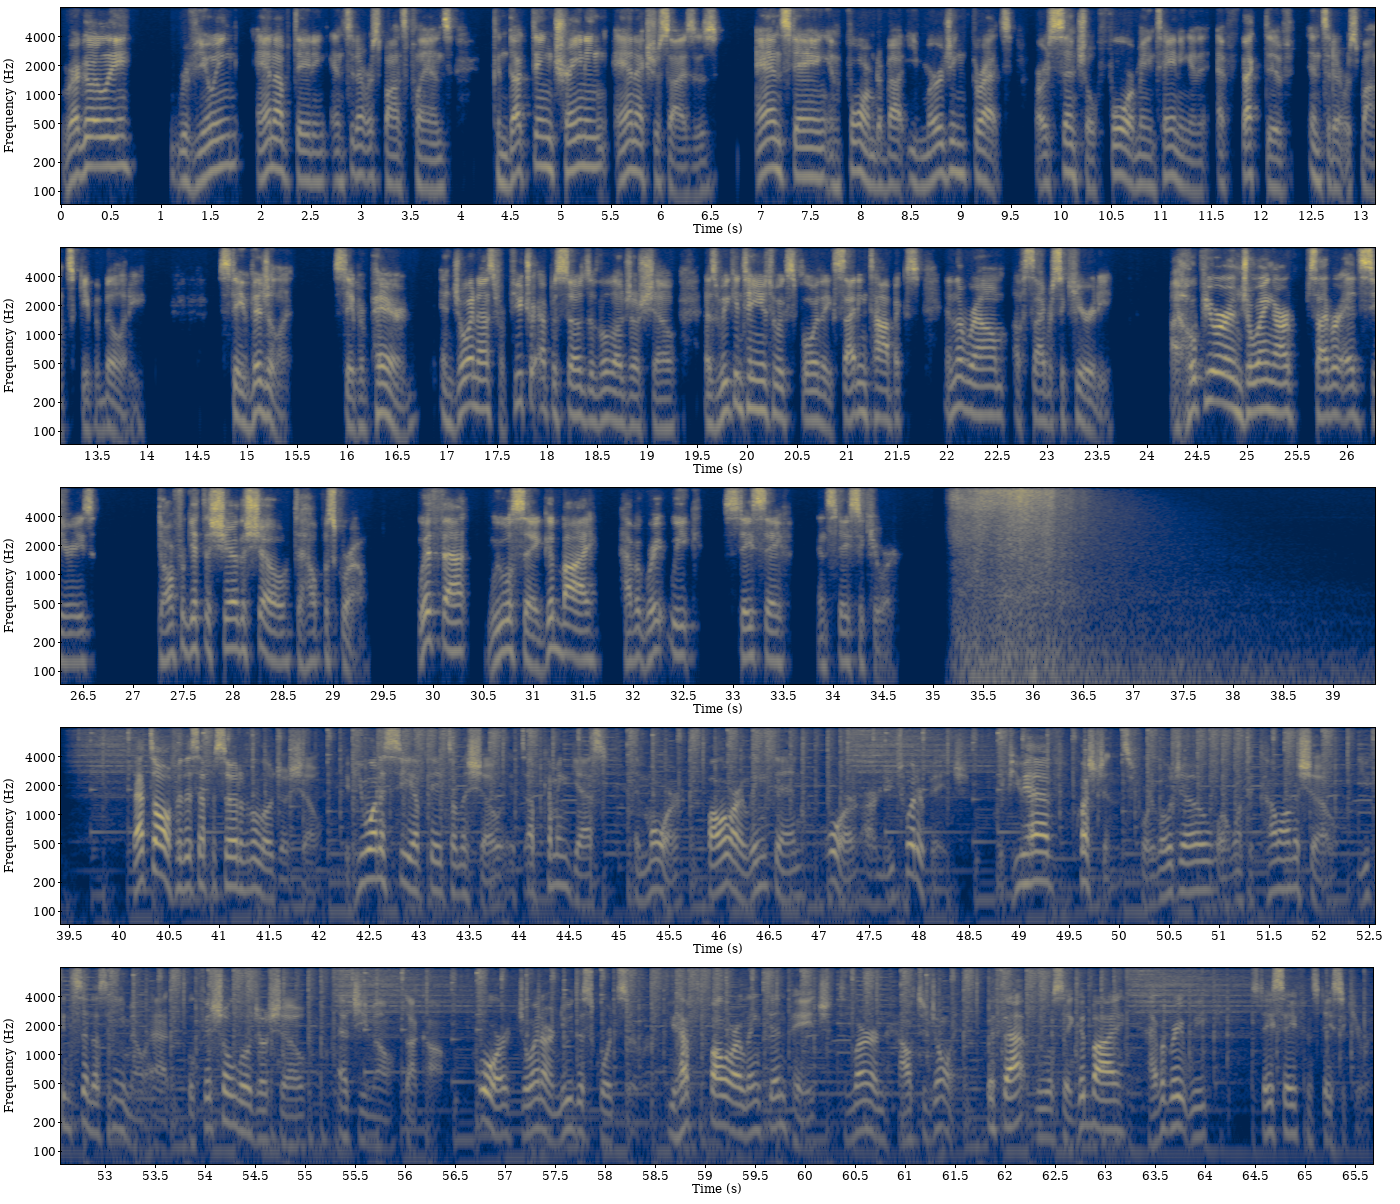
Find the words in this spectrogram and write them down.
Regularly reviewing and updating incident response plans, conducting training and exercises, and staying informed about emerging threats are essential for maintaining an effective incident response capability. Stay vigilant, stay prepared, and join us for future episodes of The Lojo Show as we continue to explore the exciting topics in the realm of cybersecurity. I hope you are enjoying our Cyber Ed series. Don't forget to share the show to help us grow. With that, we will say goodbye. Have a great week. Stay safe and stay secure. That's all for this episode of The Lojo Show. If you want to see updates on the show, its upcoming guests, and more, follow our LinkedIn or our new Twitter page. If you have questions for Lojo or want to come on the show, you can send us an email at officiallojoshow at gmail.com or join our new Discord server. You have to follow our LinkedIn page to learn how to join. With that, we will say goodbye, have a great week, stay safe, and stay secure.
